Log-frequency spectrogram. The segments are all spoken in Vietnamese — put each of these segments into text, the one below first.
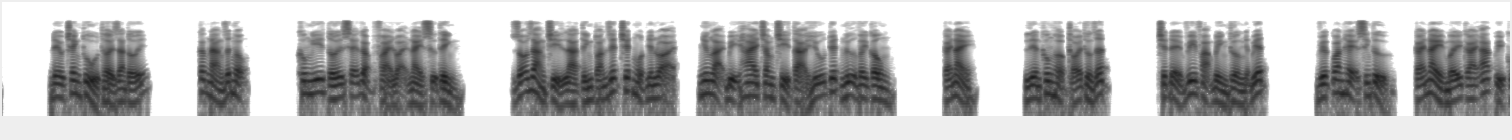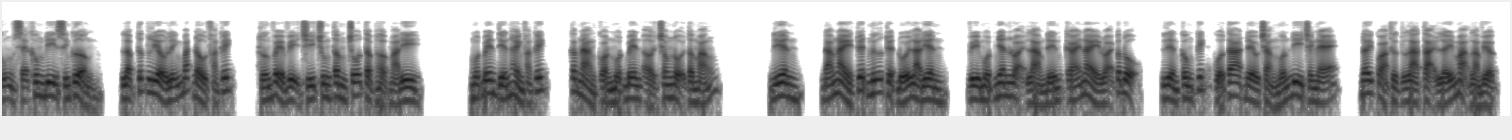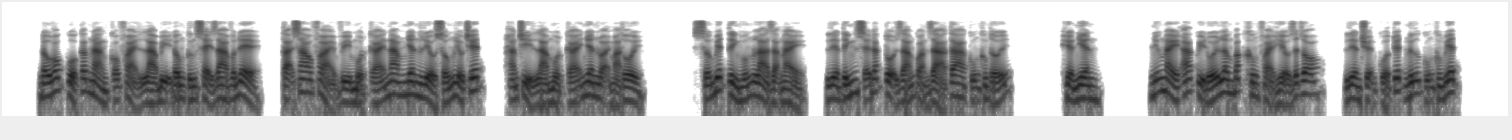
Đều tranh thủ thời gian tới. Các nàng rất ngộng, không nghĩ tới sẽ gặp phải loại này sự tình. Rõ ràng chỉ là tính toán giết chết một nhân loại, nhưng lại bị hai trăm chỉ tả hữu tuyết nữ vây công. Cái này, liền không hợp thói thường rất. Triệt để vi phạm bình thường nhận biết việc quan hệ sinh tử, cái này mấy cái ác quỷ cũng sẽ không đi sinh cường, lập tức liều lĩnh bắt đầu phản kích, hướng về vị trí trung tâm chỗ tập hợp mà đi. Một bên tiến hành phản kích, các nàng còn một bên ở trong nội tâm mắng. Điên, đám này tuyết nữ tuyệt đối là điên, vì một nhân loại làm đến cái này loại cấp độ, liền công kích của ta đều chẳng muốn đi tránh né, đây quả thực là tại lấy mạng làm việc. Đầu óc của các nàng có phải là bị đông cứng xảy ra vấn đề, tại sao phải vì một cái nam nhân liều sống liều chết, hắn chỉ là một cái nhân loại mà thôi. Sớm biết tình huống là dạng này, liền tính sẽ đắc tội dám quản giả ta cũng không tới. Hiển nhiên những này ác quỷ đối lâm bắc không phải hiểu rất rõ, liền chuyện của tuyết nữ cũng không biết.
